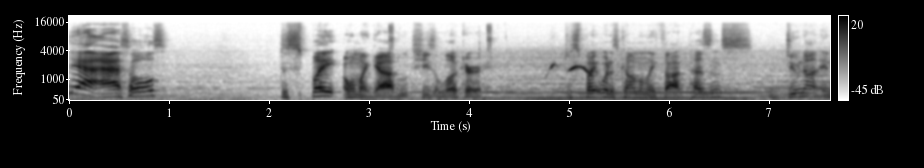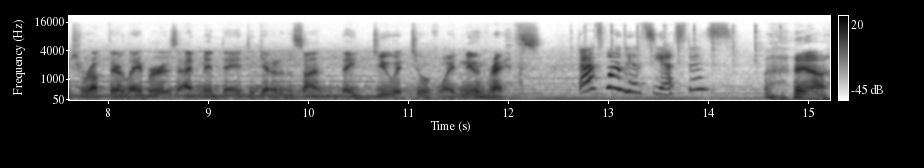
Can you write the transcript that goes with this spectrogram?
Yeah, assholes. Despite, oh my god, she's a looker. Despite what is commonly thought, peasants do not interrupt their labors at midday to get out of the sun. They do it to avoid noon wraiths. That's why we have siestas? yeah.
